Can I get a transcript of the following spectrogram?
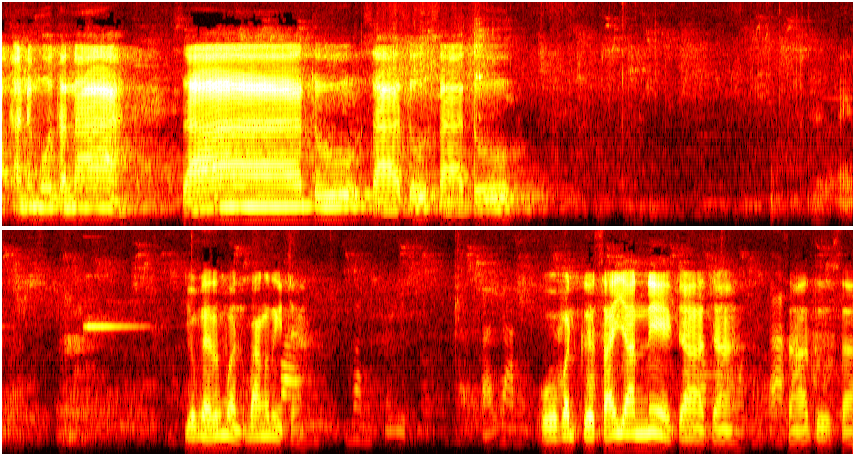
ท อนุโมทนา สาธุ สาธุ สาธุโยมไหนทุกวันวางก็ต้องจ้ะวันเกิดสายันโอ้วันเกิดสายยันนี่จ้าจ้าสาธุ สา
